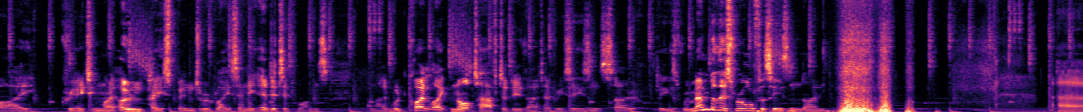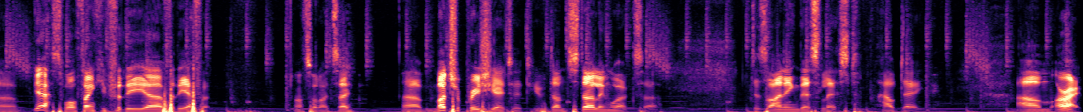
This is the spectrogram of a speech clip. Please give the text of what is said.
by creating my own paste bin to replace any edited ones. And I would quite like not to have to do that every season, so please remember this rule for season 9. Uh, yes, well, thank you for the uh, for the effort. That's what I'd say. Uh, much appreciated. You've done sterling work, sir. Designing this list. How dare you? Um, all right,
